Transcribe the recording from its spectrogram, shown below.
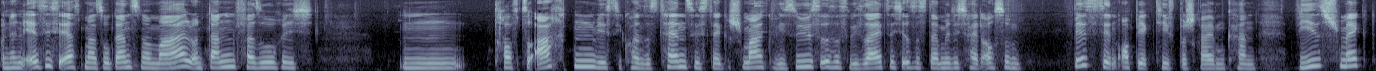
Und dann esse ich es erstmal so ganz normal und dann versuche ich darauf zu achten, wie ist die Konsistenz, wie ist der Geschmack, wie süß ist es, wie salzig ist es, damit ich halt auch so ein bisschen objektiv beschreiben kann, wie es schmeckt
